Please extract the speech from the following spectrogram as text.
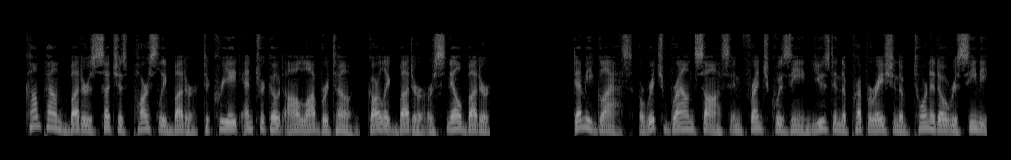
Compound butters such as parsley butter to create entrecôte à la bretonne, garlic butter or snail butter Demi-glace, a rich brown sauce in French cuisine used in the preparation of tournedos rossini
